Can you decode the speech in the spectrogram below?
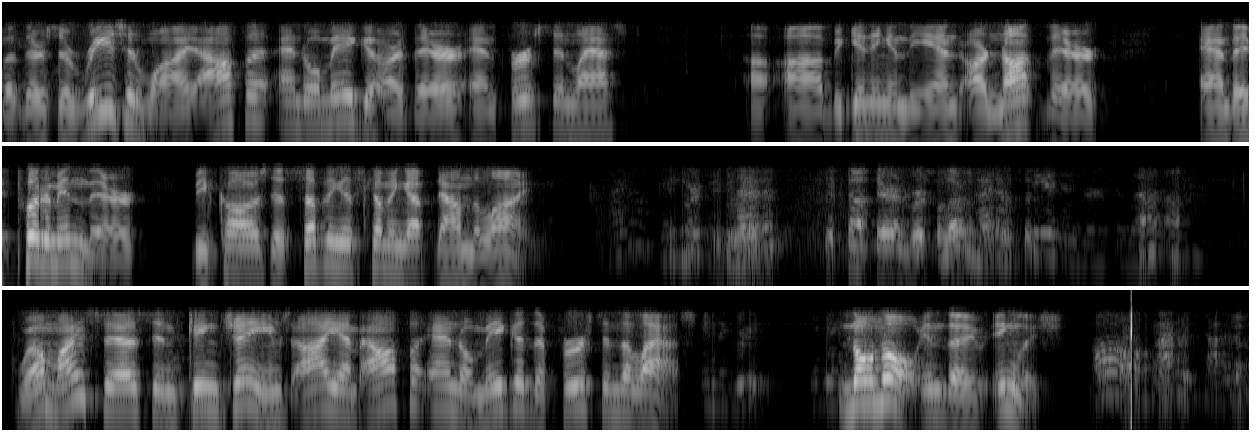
But there's a reason why Alpha and Omega are there, and first and last, uh, uh, beginning and the end, are not there. And they've put them in there because there's something that's coming up down the line. I don't see it in verse 11? It's not there in verse 11, I don't see it? it in verse 11. Uh-uh. Well, mine says in King James, I am Alpha and Omega, the first and the last. In the Greek? In the- No, no, in the English. Oh, I was talking about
